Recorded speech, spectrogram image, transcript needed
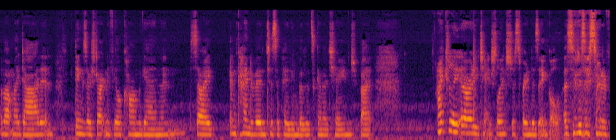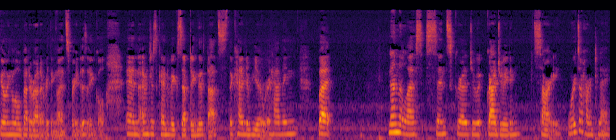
about my dad and things are starting to feel calm again and so I am kind of anticipating that it's going to change, but Actually, it already changed. Lynch just sprained his ankle. As soon as I started feeling a little better about everything, Lynch sprained his ankle. And I'm just kind of accepting that that's the kind of year we're having. But Nonetheless, since graduate graduating, sorry, words are hard today.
